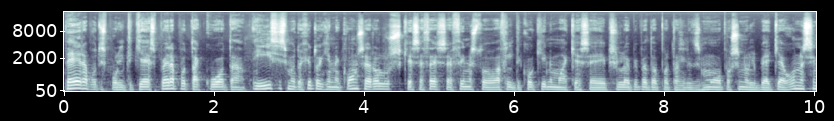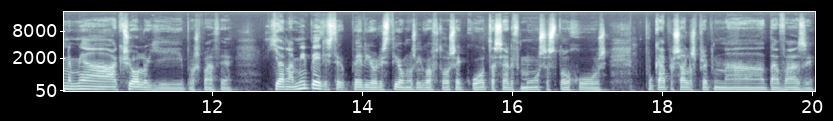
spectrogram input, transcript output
Πέρα από τις πολιτικές, πέρα από τα κουότα, η ίση συμμετοχή των γυναικών σε ρόλους και σε θέσεις ευθύνης στο αθλητικό κίνημα και σε υψηλό επίπεδο πρωταθλητισμού όπως είναι Ολυμπιακοί αγώνες είναι μια αξιόλογη προσπάθεια. Για να μην περιοριστεί όμως λίγο αυτό σε κουότα, σε αριθμούς, σε στόχους που κάποιος άλλος πρέπει να τα βάζει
